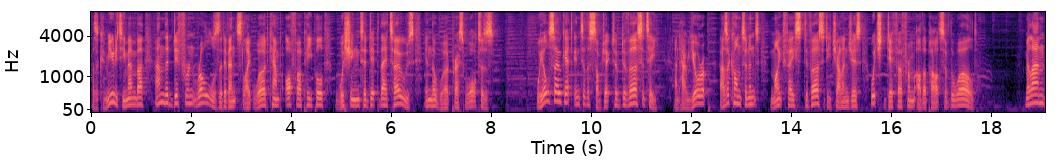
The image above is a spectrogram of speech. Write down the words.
as a community member and the different roles that events like WordCamp offer people wishing to dip their toes in the WordPress waters. We also get into the subject of diversity and how Europe, as a continent, might face diversity challenges which differ from other parts of the world. Milan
